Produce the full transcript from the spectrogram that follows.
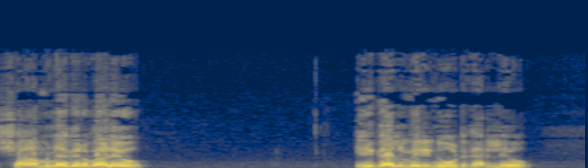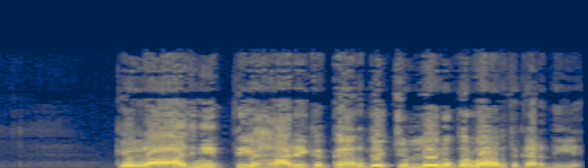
ਸ਼ਾਮਨਗਰ ਵਾਲਿਓ, ਇਹ ਗੱਲ ਮੇਰੀ ਨੋਟ ਕਰ ਲਿਓ ਕਿ ਰਾਜਨੀਤੀ ਹਰ ਇੱਕ ਘਰ ਦੇ ਚੁੱਲ੍ਹੇ ਨੂੰ ਪ੍ਰਭਾਵਿਤ ਕਰਦੀ ਹੈ।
